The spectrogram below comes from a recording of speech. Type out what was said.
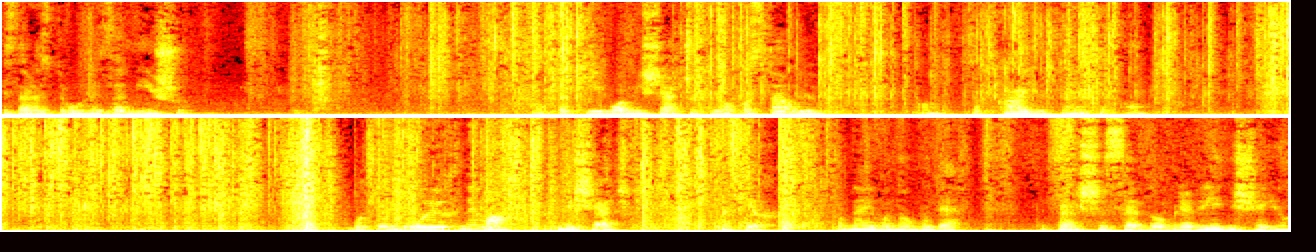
і зараз другий замішу. Ось такий во мішечок його поставлю. О, запкаю, знаєте, о. Бо тут других нема мішечків таких. Вона і воно буде. Тепер ще все добре вимішаю.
